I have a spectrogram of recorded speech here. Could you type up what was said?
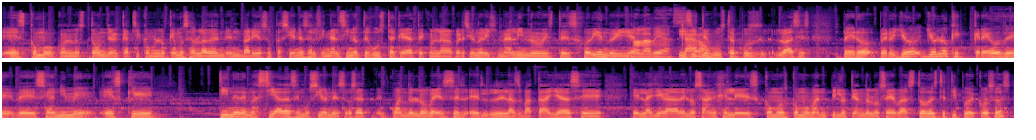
es como con los Thundercats y como lo que hemos hablado en, en varias ocasiones. Al final, si no te gusta, quédate con la versión original y no estés jodiendo y ya. No la veas. Y Claro. si te gusta, pues lo haces. Pero, pero yo, yo lo que creo de, de ese anime es que tiene demasiadas emociones. O sea, cuando lo ves, el- el- las batallas, eh, eh, la llegada de los ángeles, cómo, cómo van piloteando los Evas, todo este tipo de cosas.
